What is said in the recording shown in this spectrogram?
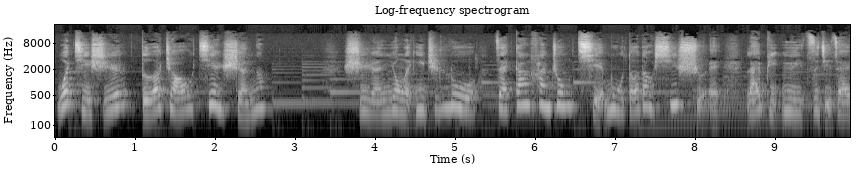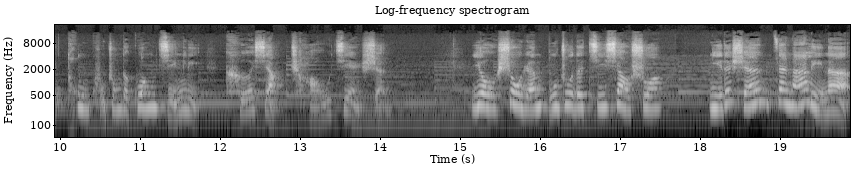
我几时得着见神呢？”诗人用了一只鹿在干旱中切慕得到溪水，来比喻自己在痛苦中的光景里可想朝见神，又受人不住的讥笑说：“你的神在哪里呢？”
